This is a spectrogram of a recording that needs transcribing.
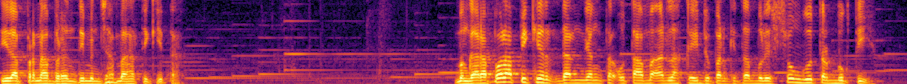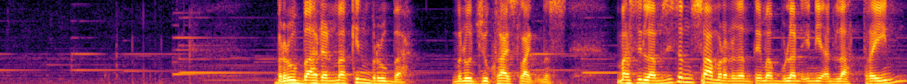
tidak pernah berhenti menjamah hati kita. Menggarap pola pikir dan yang terutama adalah kehidupan kita boleh sungguh terbukti. Berubah dan makin berubah menuju Christ likeness. Masih dalam season summer dengan tema bulan ini adalah train,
